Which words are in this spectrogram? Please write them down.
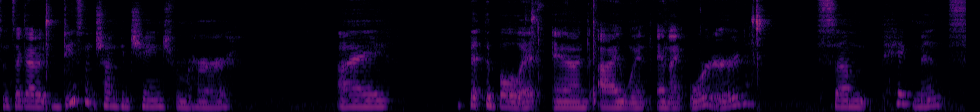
since I got a decent chunk of change from her, I bit the bullet and I went and I ordered some pigments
